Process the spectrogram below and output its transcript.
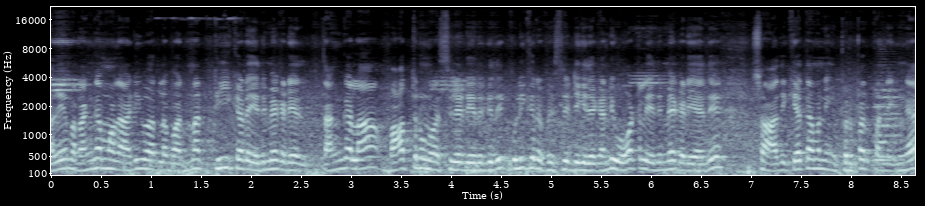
அதே மாதிரி ரங்கமலை அடிவாரத்தில் பார்த்தீங்கன்னா டீ கடை எதுவுமே கிடையாது. தங்கலாம் பாத்ரூம் ஃபெசிலிட்டி இருக்குது. குளிக்கிற ஃபெசிலிட்டி இதைக்காண்டி ஹோட்டல் எதுவுமே கிடையாது. ஸோ அதுக்கேற்ற மாதிரி நீங்கள் ப்ரிப்பேர் பண்ணிக்கோங்க.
